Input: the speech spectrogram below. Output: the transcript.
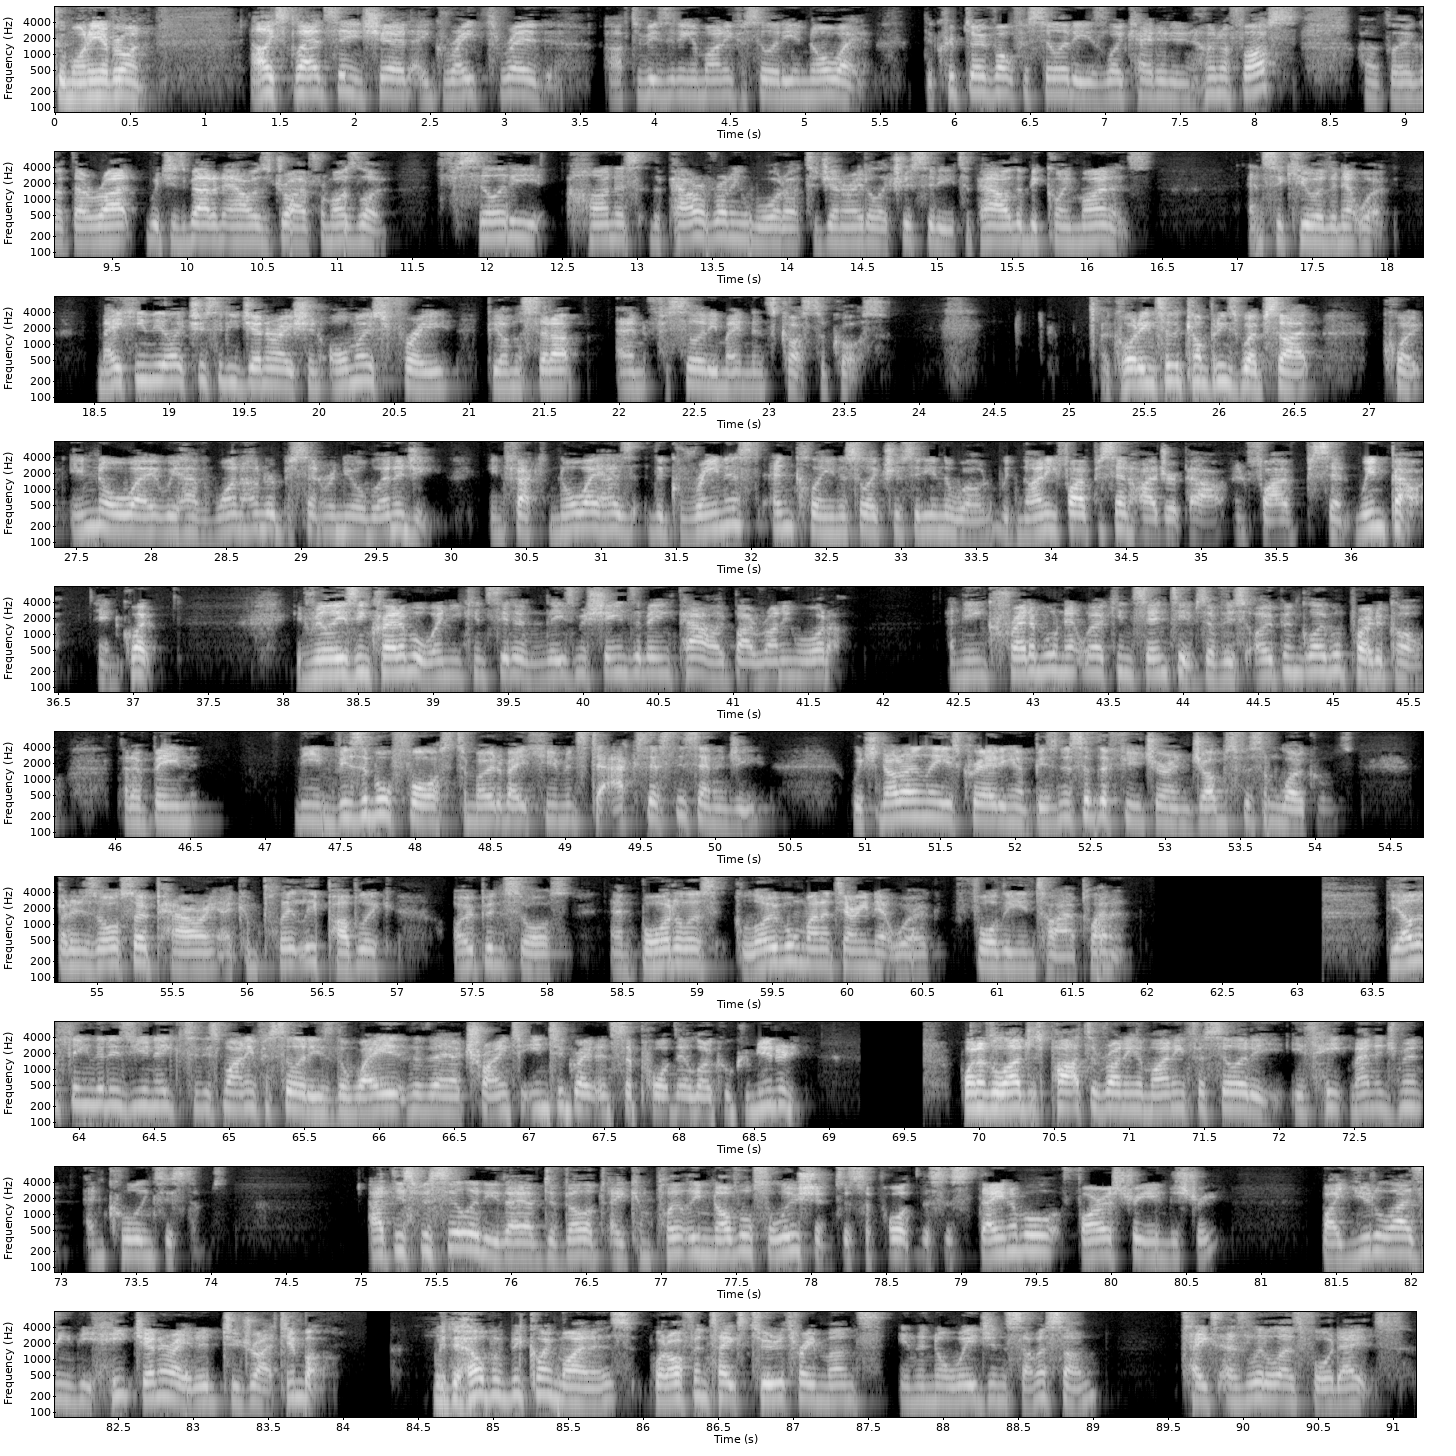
Good morning, everyone. Alex Gladstein shared a great thread after visiting a mining facility in Norway. The KryptoVault facility is located in Hønefoss, hopefully I got that right, which is about an hour's drive from Oslo. Facility harness the power of running water to generate electricity to power the Bitcoin miners and secure the network, making the electricity generation almost free beyond the setup and facility maintenance costs, of course. According to the company's website, quote, in Norway, we have 100% renewable energy. In fact, Norway has the greenest and cleanest electricity in the world with 95% hydropower and 5% wind power, end quote. It really is incredible when you consider that these machines are being powered by running water and the incredible network incentives of this open global protocol that have been the invisible force to motivate humans to access this energy, which not only is creating a business of the future and jobs for some locals, but it is also powering a completely public, open source, and borderless global monetary network for the entire planet. The other thing that is unique to this mining facility is the way that they are trying to integrate and support their local community. One of the largest parts of running a mining facility is heat management and cooling systems. At this facility, they have developed a completely novel solution to support the sustainable forestry industry by utilizing the heat generated to dry timber. With the help of Bitcoin miners, what often takes two to three months in the Norwegian summer sun takes as little as four days.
